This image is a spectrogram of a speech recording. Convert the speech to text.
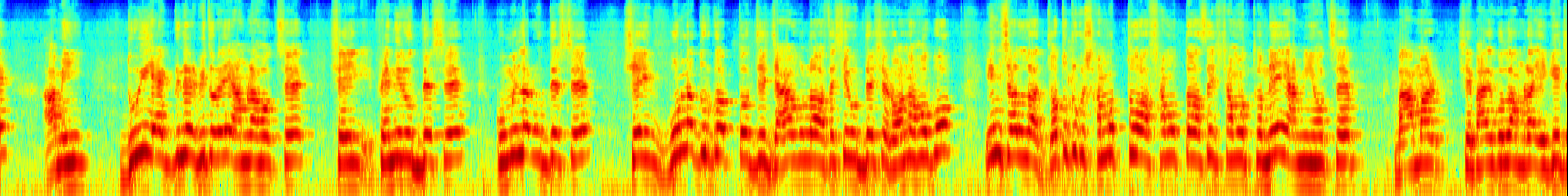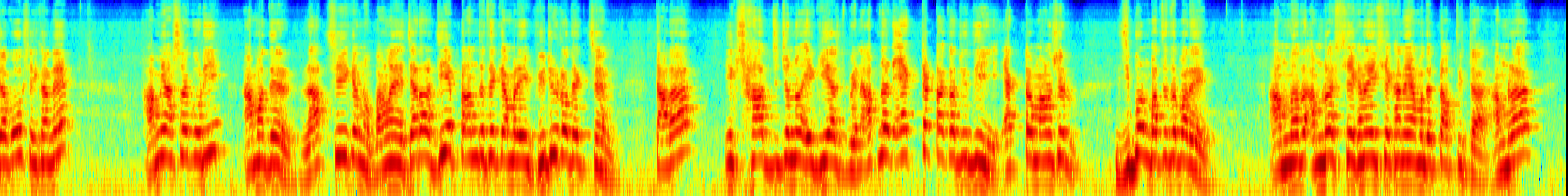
আমি দুই একদিনের ভিতরেই আমরা হচ্ছে সেই ফেনীর উদ্দেশ্যে, কুমিল্লার উদ্দেশ্যে সেই বন্যা দুর্গত যে জায়গাগুলো আছে, সেই উদ্দেশ্যে রওনা হব। ইনশাল্লাহ যতটুকু সামর্থ্য সামর্থ্য আছে সামর্থ্য নেই আমি হচ্ছে বা আমার সে ভাইগুলো আমরা এগিয়ে যাব সেখানে। আমি আশা করি আমাদের রাজশাহী কেন বাংলাদেশ, যারা যে প্রান্ত থেকে আমরা এই ভিডিওটা দেখছেন, তারা এই সাহায্যের জন্য এগিয়ে আসবেন। আপনার একটা টাকা যদি একটা মানুষের জীবন বাঁচাতে পারে, আমরা আমরা সেখানেই সেখানে আমাদের প্রাপ্তিটা। আমরা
